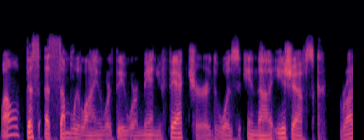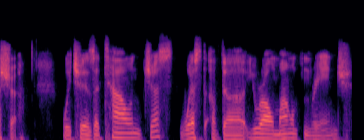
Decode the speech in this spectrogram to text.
Well, this assembly line where they were manufactured was in uh, Izhevsk, Russia, which is a town just west of the Ural mountain range.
